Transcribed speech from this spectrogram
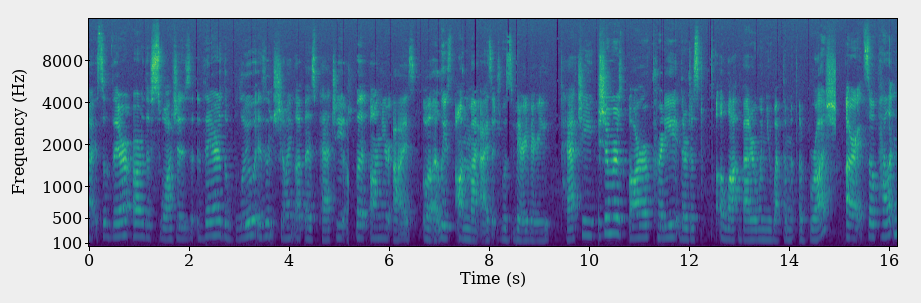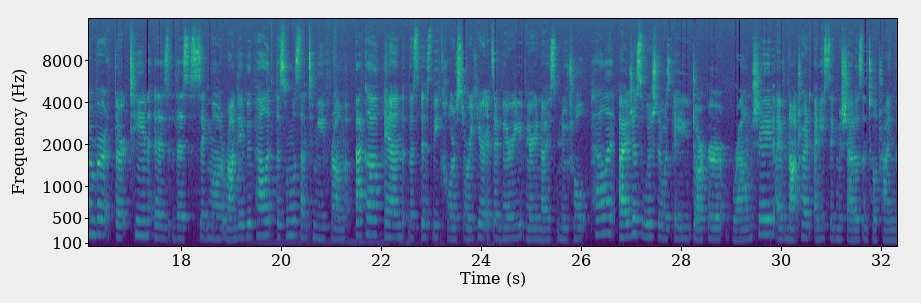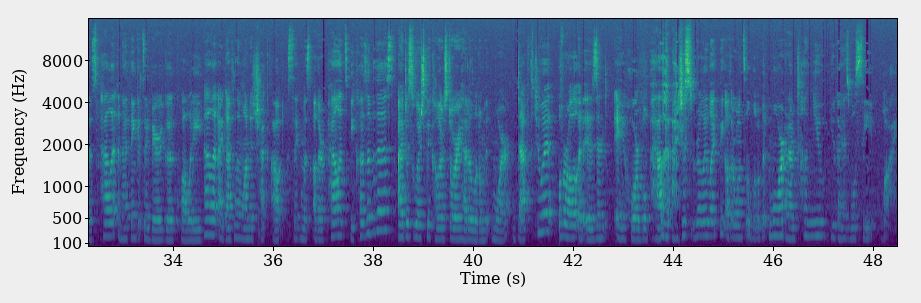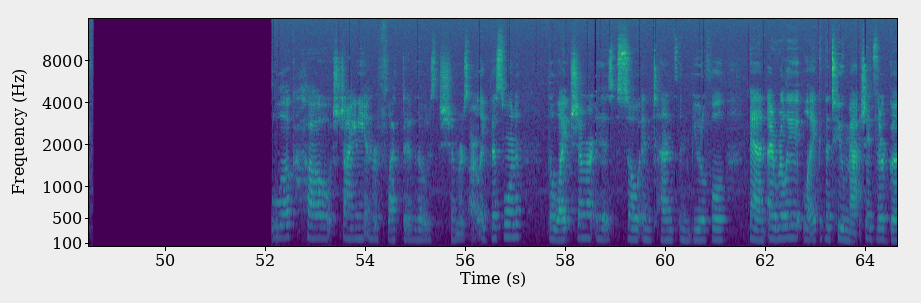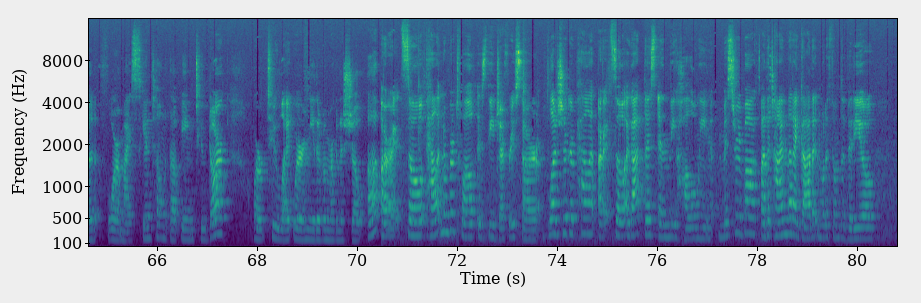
Alright, so there are the swatches there. The blue isn't showing up as patchy, but on your eyes, well, at least on my eyes, it was very, very patchy. Shimmers are pretty. They're just a lot better when you wet them with a brush. Alright, so palette number 13 is this Sigma Rendezvous palette. This one was sent to me from Becca, and this is the color story here. It's a very, very nice neutral palette. I just wish there was a darker brown shade. I have not tried any Sigma shadows until trying this palette, and I think it's a very good quality palette. I definitely want to check out Sigma's other palettes because of this. I just wish the color story had a little bit more depth to it. Overall, it isn't a horrible palette. I just really like the other ones a little bit more and I'm telling you, you guys will see why. Look how shiny and reflective those shimmers are. Like this one, the light shimmer is so intense and beautiful and I really like the two matte shades. They're good for my skin tone without being too dark or too light where neither of them are to show up. Alright, so palette number 12 is the Jeffree Star Blood Sugar palette. Alright, so I got this in the Halloween mystery box. By the time that I got it and would have filmed a video,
